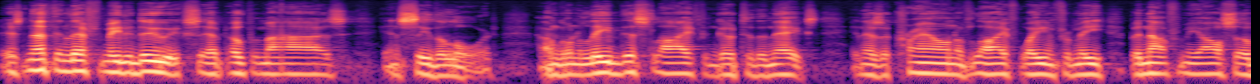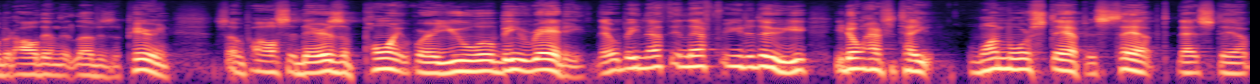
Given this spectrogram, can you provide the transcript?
there's nothing left for me to do except open my eyes and see the Lord. I'm going to leave this life and go to the next. And there's a crown of life waiting for me, but not for me also, but all them that love is appearing. So Paul said, There is a point where you will be ready. There will be nothing left for you to do. You, you don't have to take one more step except that step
